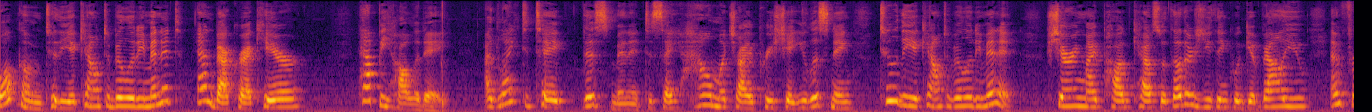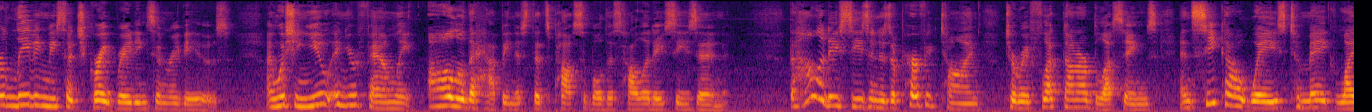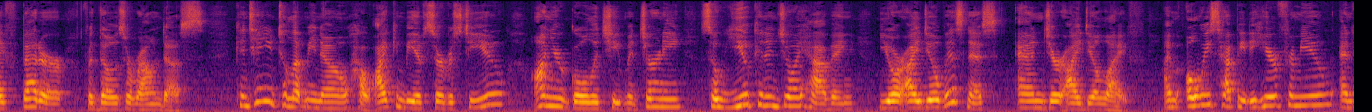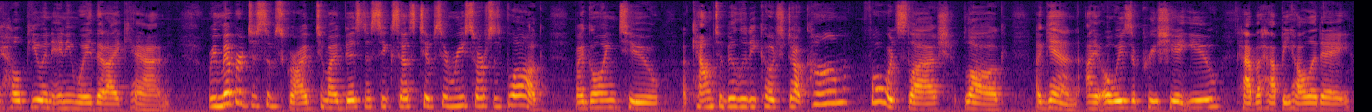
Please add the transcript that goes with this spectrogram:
Welcome to the Accountability Minute Ann Bachrach here. Happy holiday. I'd like to take this minute to say how much I appreciate you listening to the Accountability Minute, sharing my podcast with others you think would get value, and for leaving me such great ratings and reviews. I'm wishing you and your family all of the happiness that's possible this holiday season. The holiday season is a perfect time to reflect on our blessings and seek out ways to make life better for those around us. Continue to let me know how I can be of service to you on your goal achievement journey so you can enjoy having your ideal business and your ideal life. I'm always happy to hear from you and help you in any way that I can. Remember to subscribe to my business success tips and resources blog by going to accountabilitycoach.com forward slash blog. Again, I always appreciate you. Have a happy holiday.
